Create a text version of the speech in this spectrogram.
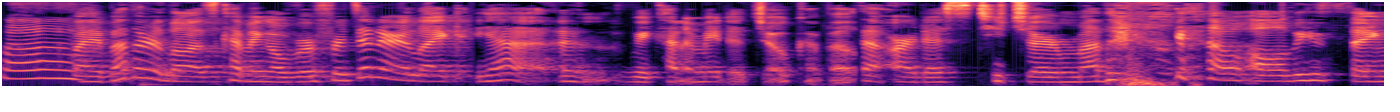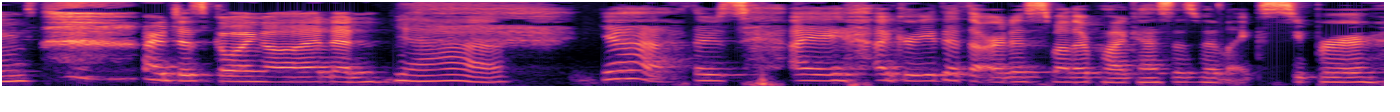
uh, my mother-in-law is coming over for dinner. Like, yeah, and we kind of made a joke about the artist, teacher, mother, how all these things are just going on. And yeah, Yeah, there's I agree that the Artist Mother podcast has been like super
